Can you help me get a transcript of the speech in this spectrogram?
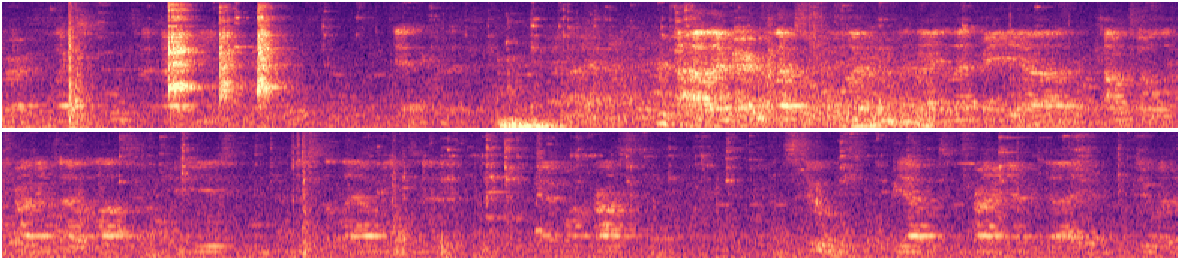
very flexible uh, they're very flexible and they let me uh, come to all the trainings over the last few years and just allow me to earn my crust and still be able to train every day and do what,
